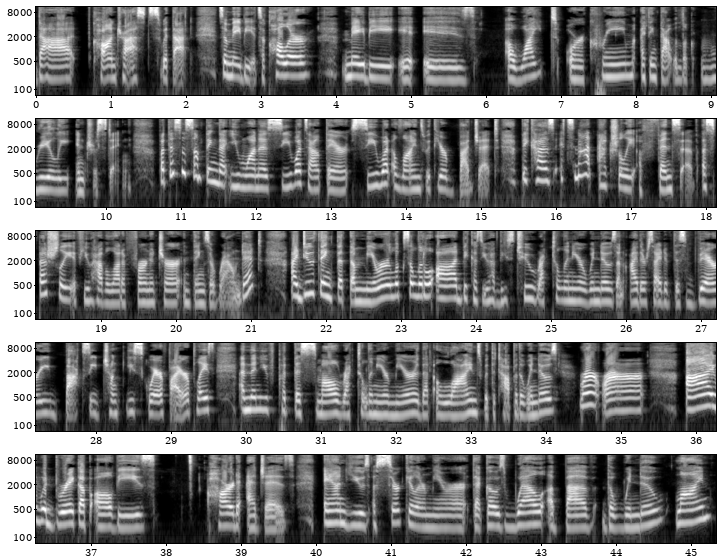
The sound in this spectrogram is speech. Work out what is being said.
that contrasts with that. So maybe it's a color, maybe it is a white or a cream, I think that would look really interesting. But this is something that you want to see what's out there, see what aligns with your budget, because it's not actually offensive, especially if you have a lot of furniture and things around it. I do think that the mirror looks a little odd because you have these two rectilinear windows on either side of this very boxy, chunky square fireplace. And then you've put this small rectilinear mirror that aligns with the top of the windows. I would break up all these hard edges and use a circular mirror that goes well above the window line.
